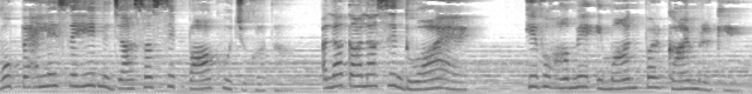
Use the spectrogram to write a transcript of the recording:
वो पहले से ही निजासत से पाक हो चुका था। अल्लाह ताला से दुआ है कि वो हमें ईमान पर कायम रखे।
